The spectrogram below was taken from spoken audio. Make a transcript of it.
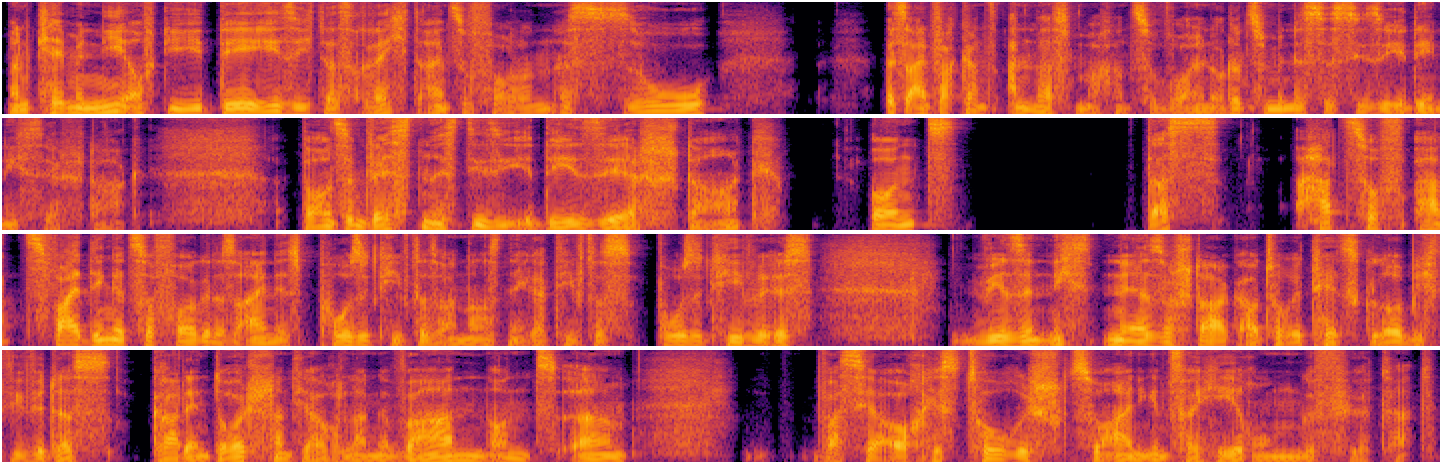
man käme nie auf die Idee, sich das Recht einzufordern, es so, es einfach ganz anders machen zu wollen. Oder zumindest ist diese Idee nicht sehr stark. Bei uns im Westen ist diese Idee sehr stark und das hat, zu, hat zwei Dinge zur Folge. Das eine ist positiv, das andere ist negativ. Das Positive ist, wir sind nicht mehr so stark autoritätsgläubig, wie wir das gerade in Deutschland ja auch lange waren. Und ähm, was ja auch historisch zu einigen Verheerungen geführt hat.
